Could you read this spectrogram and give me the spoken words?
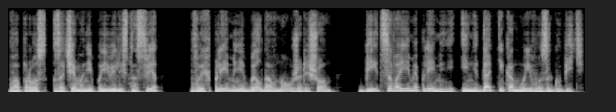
Вопрос, зачем они появились на свет, в их племени был давно уже решен. Биться во имя племени и не дать никому его загубить.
